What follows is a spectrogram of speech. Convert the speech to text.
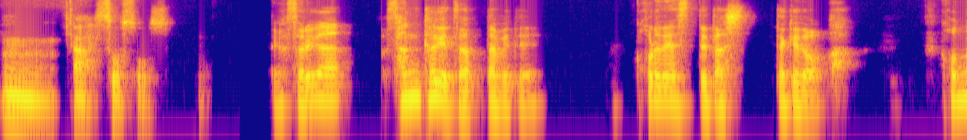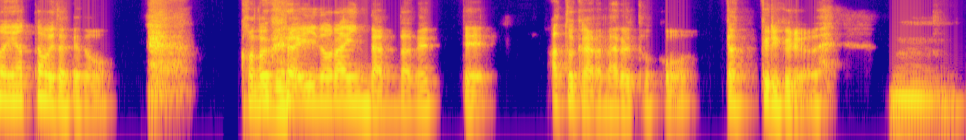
な。うん。あ、そうそうそう。だからそれが3ヶ月温めて、これですって出したけど、あ、こんなに温めたけど、このぐらいのラインなんだねって、後からなるとこう、がっくりくるよね。うん。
